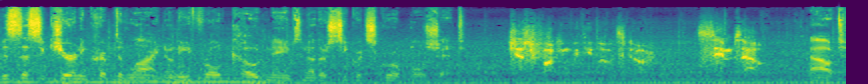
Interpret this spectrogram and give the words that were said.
This is a secure and encrypted line. No need for old code names and other secret squirrel bullshit. Just fucking with you, Lodestar. Sims out. Out.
